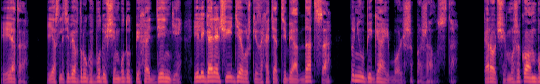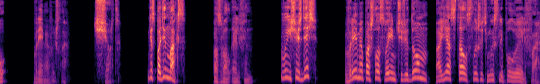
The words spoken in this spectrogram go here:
И это, если тебе вдруг в будущем будут пихать деньги или горячие девушки захотят тебе отдаться, то не убегай больше, пожалуйста. Короче, мужиком бу... Время вышло. Черт. «Господин Макс!» — позвал Эльфин. «Вы еще здесь?» Время пошло своим чередом, а я стал слышать мысли полуэльфа.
